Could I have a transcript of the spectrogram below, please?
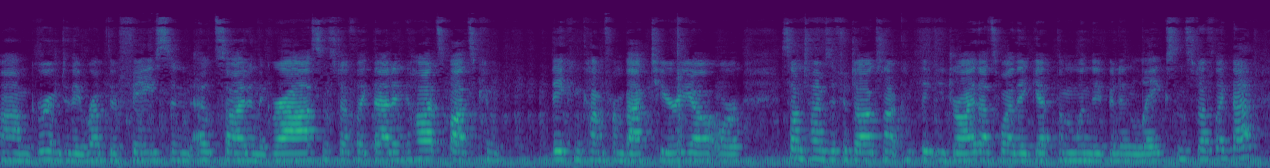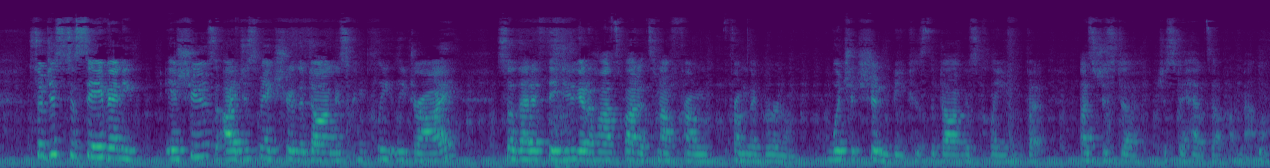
um, groomed, do they rub their face and outside in the grass and stuff like that? And hot spots can, they can come from bacteria or sometimes if a dog's not completely dry, that's why they get them when they've been in lakes and stuff like that. So just to save any issues, I just make sure the dog is completely dry so that if they do get a hot spot, it's not from, from the groom, which it shouldn't be because the dog is clean, but that's just a, just a heads up on that one.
